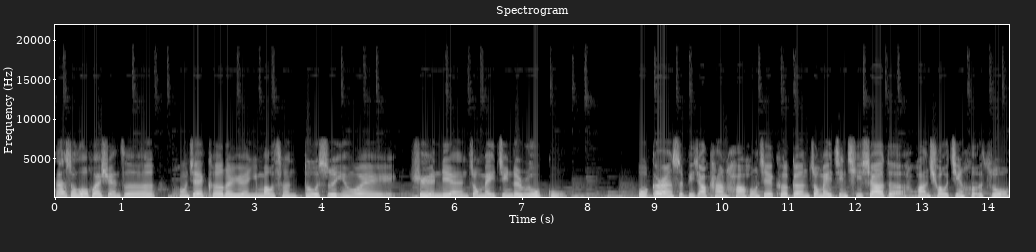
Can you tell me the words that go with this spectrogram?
但是我会选择宏杰科的原因，某程度是因为。去年中美金的入股，我个人是比较看好宏杰克跟中美金旗下的环球金合作，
